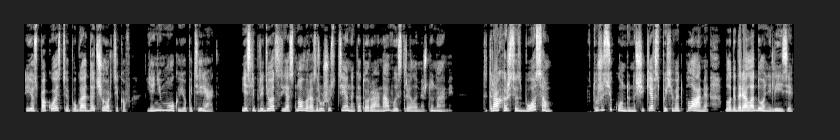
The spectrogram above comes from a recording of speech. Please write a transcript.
Ее спокойствие пугает до чертиков – я не мог ее потерять. Если придется, я снова разрушу стены, которые она выстроила между нами. Ты трахаешься с боссом? Ту же секунду на щеке вспыхивает пламя, благодаря ладони Лизи,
